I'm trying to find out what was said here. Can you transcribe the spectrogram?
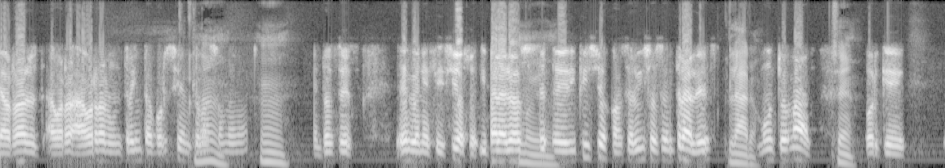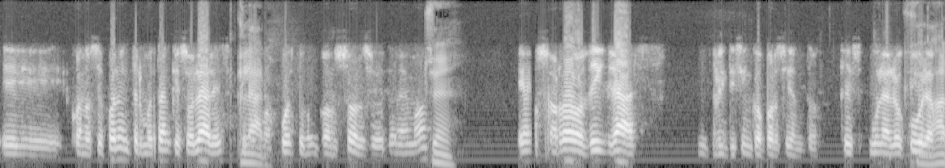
ahorrar, ahorrar, un 30% más o menos. Mm. Entonces es beneficioso. Y para los edificios con servicios centrales, claro. mucho más. Porque eh, cuando se ponen termotanques solares, claro. hemos puesto en un consorcio que tenemos, hemos ahorrado de gas un 35%, que es una locura.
